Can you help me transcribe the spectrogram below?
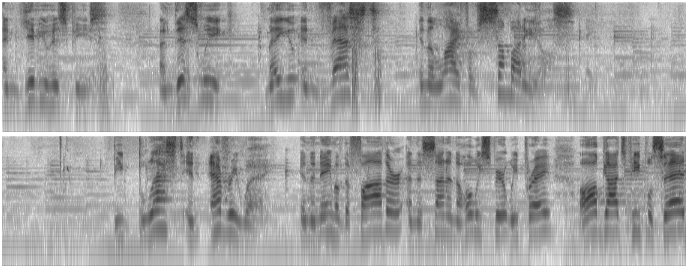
and give you his peace. And this week, may you invest in the life of somebody else. Be blessed in every way. In the name of the Father and the Son and the Holy Spirit, we pray. All God's people said,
